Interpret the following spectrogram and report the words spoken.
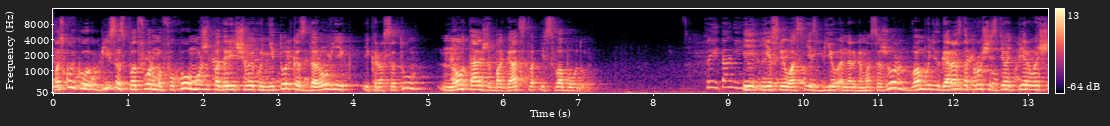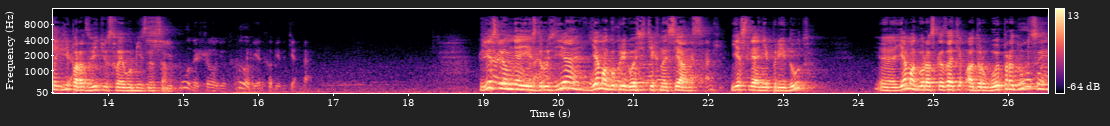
Поскольку бизнес-платформа Фухо может подарить человеку не только здоровье и красоту, но также богатство и свободу. И если у вас есть биоэнергомассажер, вам будет гораздо проще сделать первые шаги по развитию своего бизнеса. Если у меня есть друзья, я могу пригласить их на сеанс. Если они придут, э, я могу рассказать им о другой продукции.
